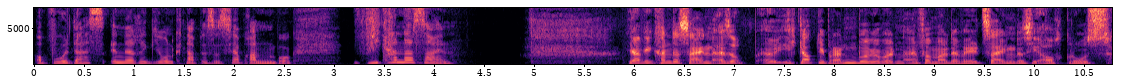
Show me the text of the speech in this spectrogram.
obwohl das in der Region knapp ist. Es ist ja Brandenburg. Wie kann das sein? Ja, wie kann das sein? Also äh, ich glaube, die Brandenburger wollten einfach mal der Welt zeigen, dass sie auch groß,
